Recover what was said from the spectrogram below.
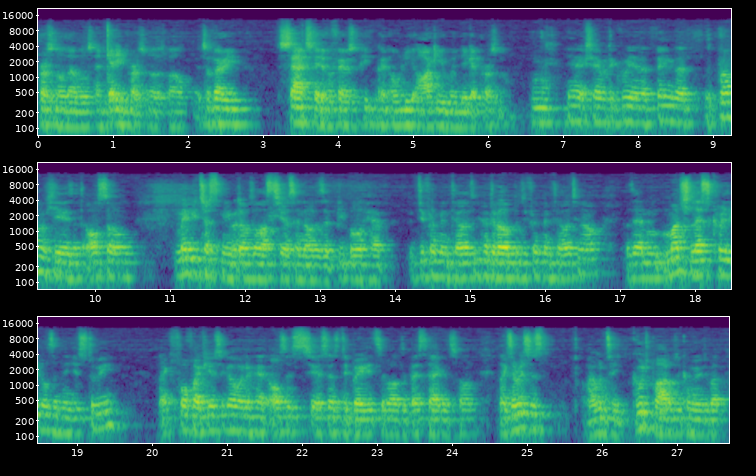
personal levels and getting personal as well. It's a very sad state of affairs. People can only argue when they get personal. Mm. Yeah, actually, I would agree. And I think that the problem here is that also maybe just me, but over the last years I noticed that people have different mentality, have developed a different mentality now. They're much less critical than they used to be. Like four or five years ago when we had all these CSS debates about the best hack and so on. Like there is this, I wouldn't say good part of the community, but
